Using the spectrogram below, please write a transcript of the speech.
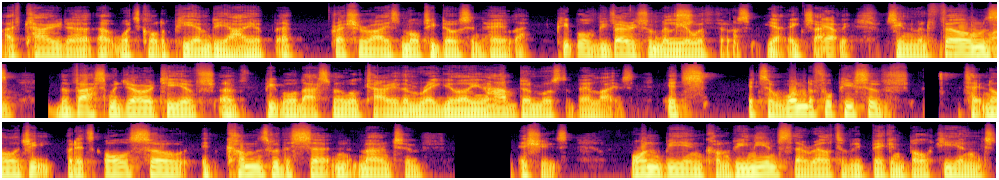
I've carried a, a what's called a PMDI, a, a pressurized multi-dose inhaler. People will be very familiar with those. Yeah, exactly. Seen them in films. The vast majority of, of people with asthma will carry them regularly and have done most of their lives. It's it's a wonderful piece of technology, but it's also it comes with a certain amount of issues. One being convenience; they're relatively big and bulky, and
